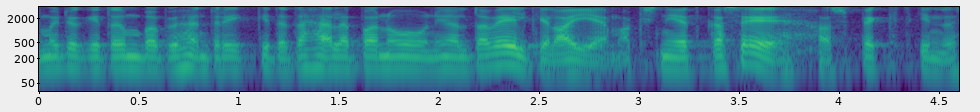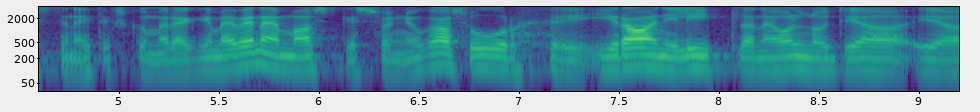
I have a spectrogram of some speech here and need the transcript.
muidugi tõmbab Ühendriikide tähelepanu nii-öelda veelgi laiemaks, nii et ka see aspekt kindlasti näiteks, kui me räägime Venemaast, kes on ju ka suur Iraani liitlane olnud ja, ja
